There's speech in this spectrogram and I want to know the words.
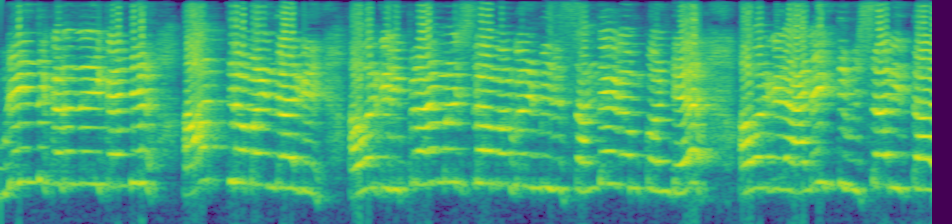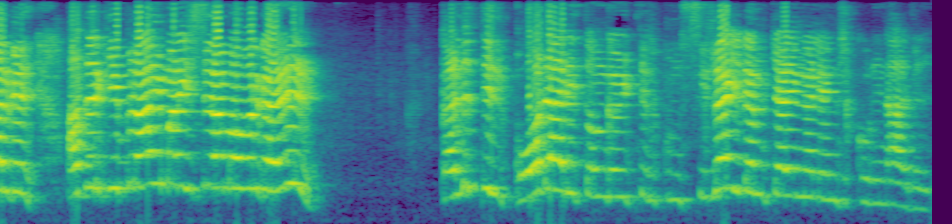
உடைந்து கிடந்ததை கண்டு ஆத்திரமடைந்தார்கள் அவர்கள் இப்ராஹிம் அலி இஸ்லாம் அவர்கள் மீது சந்தேகம் கொண்டு அவர்களை அழைத்து விசாரித்தார்கள் அதற்கு இப்ராஹிம் அலி இஸ்லாம் அவர்கள் கழுத்தில் கோடாரி தொங்க விட்டிருக்கும் சிலையிடம் கேளுங்கள் என்று கூறினார்கள்.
